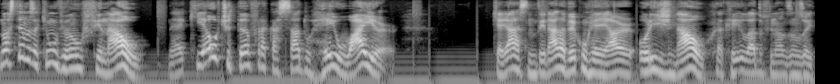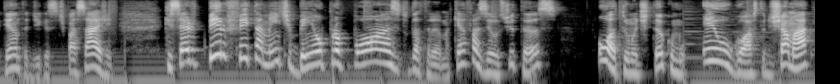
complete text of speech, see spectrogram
nós temos aqui um vilão final, né, que é o titã fracassado Haywire, que aliás não tem nada a ver com o Haywire original, aquele lá do final dos anos 80, diga-se de passagem, que serve perfeitamente bem ao propósito da trama, que é fazer os titãs, ou a turma titã, como eu gosto de chamar,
